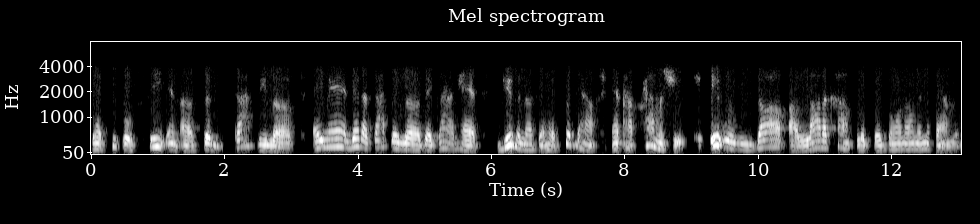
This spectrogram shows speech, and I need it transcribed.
that people see in us, the godly love, Amen. That agape love that God has given us and has put down. And I promise you, it will resolve a lot of conflict that's going on in the family.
